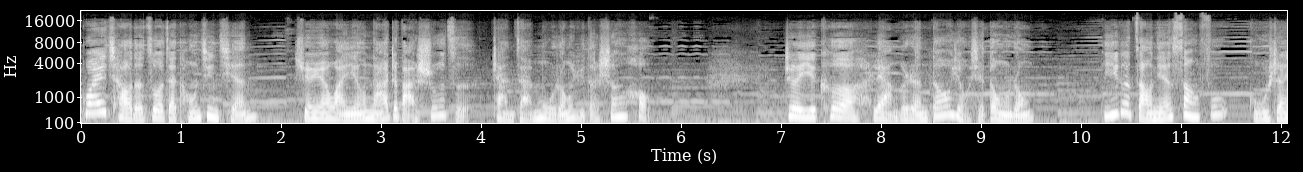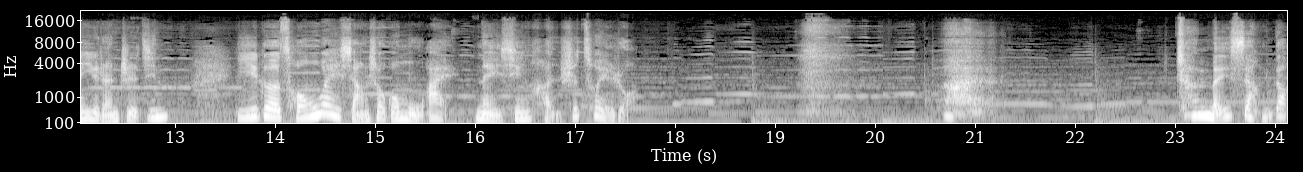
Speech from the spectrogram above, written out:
乖巧地坐在铜镜前，轩辕婉莹拿着把梳子站在慕容羽的身后。这一刻，两个人都有些动容。一个早年丧夫，孤身一人至今；一个从未享受过母爱，内心很是脆弱。唉真没想到，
